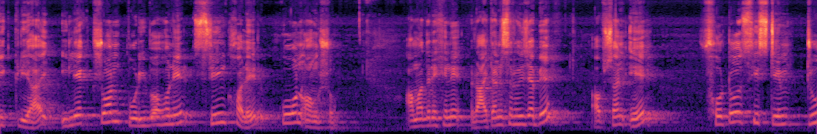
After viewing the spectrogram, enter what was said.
বিক্রিয়ায় ইলেকট্রন পরিবহনের শৃঙ্খলের কোন অংশ? আমাদের এখানে রাইট অ্যান্সার হয়ে যাবে option A photosystem two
